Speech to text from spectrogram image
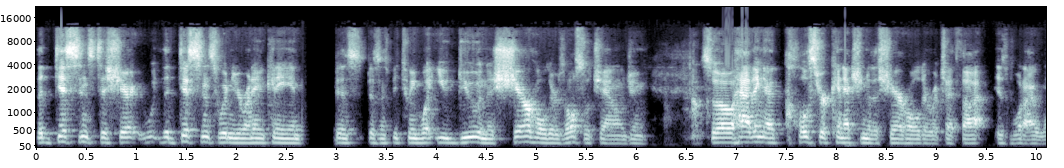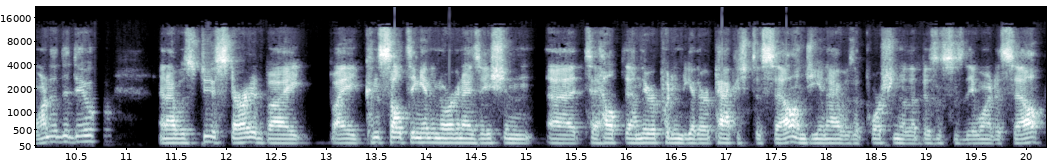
the distance to share the distance when you're running a Canadian business between what you do and the shareholder is also challenging. So having a closer connection to the shareholder, which I thought is what I wanted to do, and I was just started by by consulting in an organization uh, to help them. They were putting together a package to sell, and GNI was a portion of the businesses they wanted to sell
